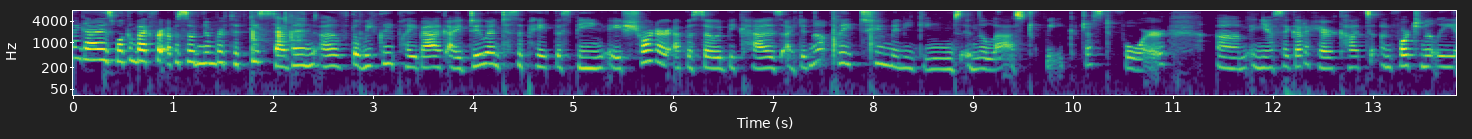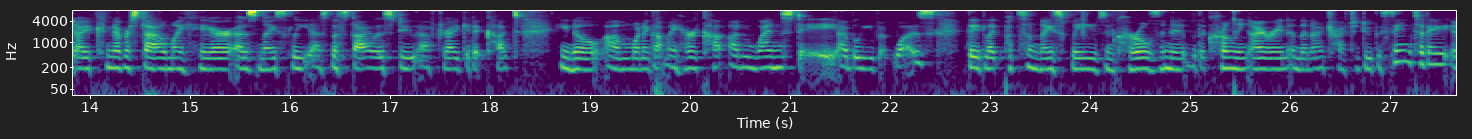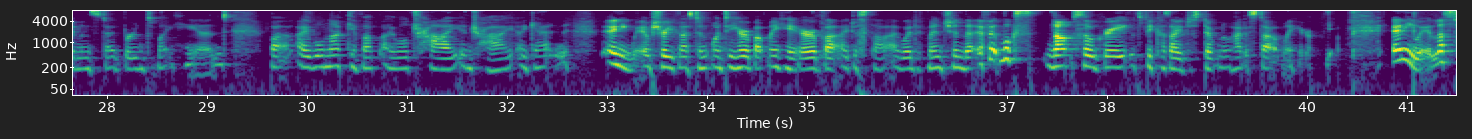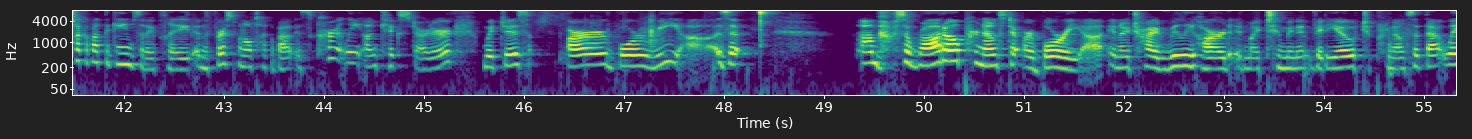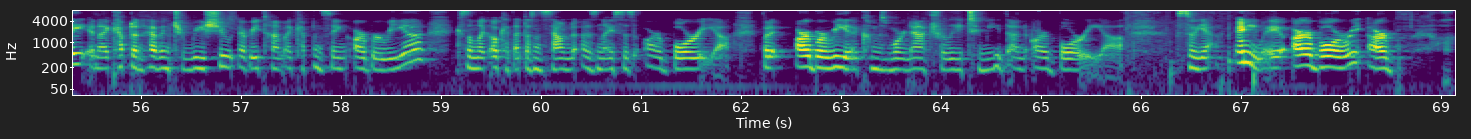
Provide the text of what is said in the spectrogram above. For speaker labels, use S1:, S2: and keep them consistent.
S1: Hi guys, welcome back for episode number 57 of the weekly playback. I do anticipate this being a shorter episode because I did not play too many games in the last week, just four. Um, and yes, I got a haircut. Unfortunately, I can never style my hair as nicely as the stylists do after I get it cut you know, um, when I got my hair cut on Wednesday, I believe it was, they'd like put some nice waves and curls in it with a curling iron. And then I tried to do the same today and instead burned my hand. But I will not give up. I will try and try again. Anyway, I'm sure you guys didn't want to hear about my hair, but I just thought I would mention that if it looks not so great, it's because I just don't know how to style my hair. Yeah. Anyway, let's talk about the games that I played. And the first one I'll talk about is currently on Kickstarter, which is Arborea. Is it? Um, so Rahdo pronounced it Arborea, and I tried really hard in my two minute video to pronounce it that way, and I kept on having to reshoot every time I kept on saying Arborea, because I'm like, okay, that doesn't sound as nice as Arborea, but Arborea comes more naturally to me than Arborea. So yeah, anyway, Arborea, Ar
